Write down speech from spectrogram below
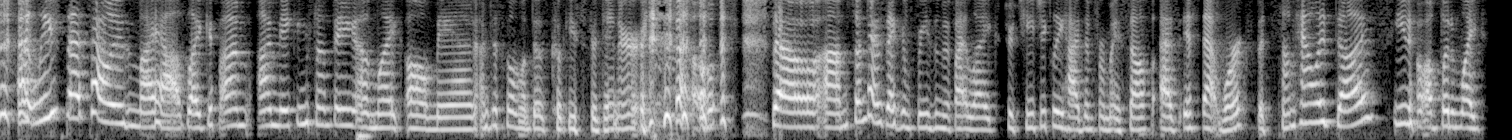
At least that's how it is in my house. Like if I'm I'm making something, I'm like, oh man, I'm just going to want those cookies for dinner. So, so um, sometimes I can freeze them if I like strategically hide them for myself, as if that works. But somehow it does. You know, I'll put them like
